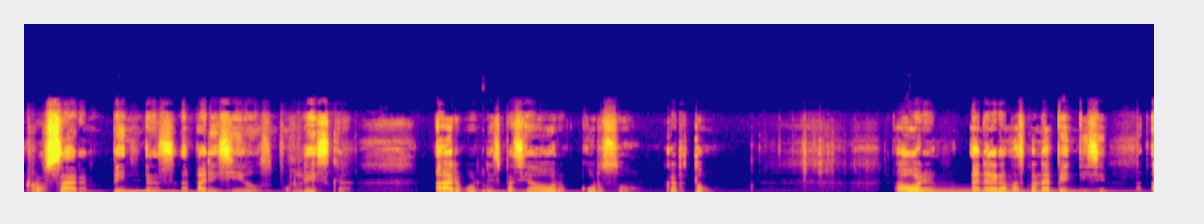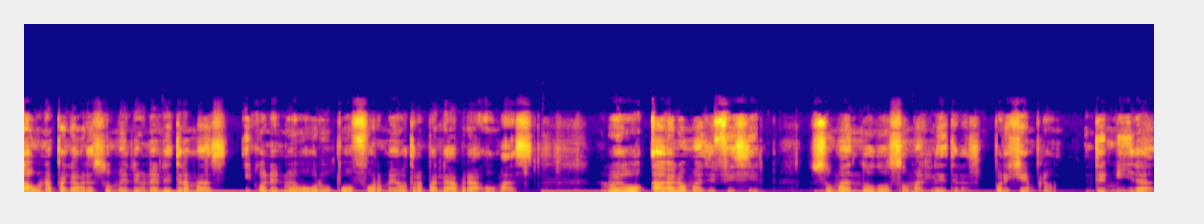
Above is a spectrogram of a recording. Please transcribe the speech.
rosar, vendas, aparecidos, burlesca, árbol, espaciador, curso, cartón. Ahora, anagramas con apéndice. A una palabra súmele una letra más y con el nuevo grupo forme otra palabra o más. Luego hágalo más difícil sumando dos o más letras. Por ejemplo, de mira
